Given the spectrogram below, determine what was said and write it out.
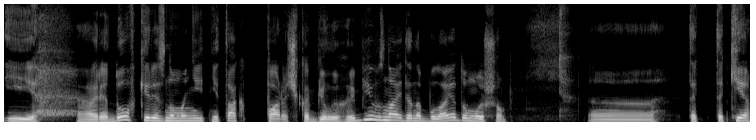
і е, рядовки різноманітні. Так, парочка білих грибів знайдена була. Я думаю, що е, так, таке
